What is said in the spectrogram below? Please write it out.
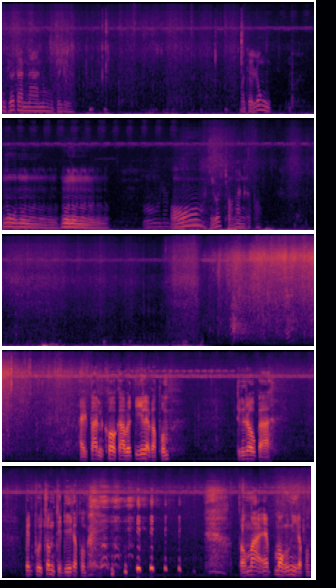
งเที่ยวด้านหน้านู่นไปเลย มันจะลงนู่นนู่นนู่นนู่นนู่นนู่นนู่นนู่นนู่นอ๋อครับโอ้ยก็ช่องนั้นครับผมไห้ตั้นข้อคาบตีแล้วครับผม ถึงเรากะเป็นผู้ชมที่ดีครับผม ต่อมาแอปมองตรงนี้ครับผม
